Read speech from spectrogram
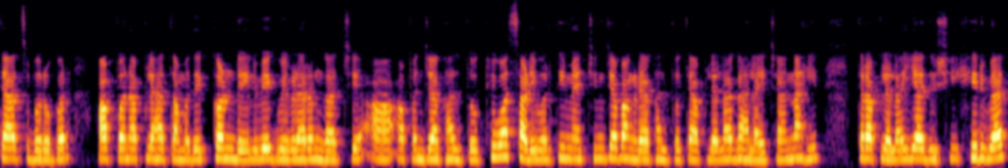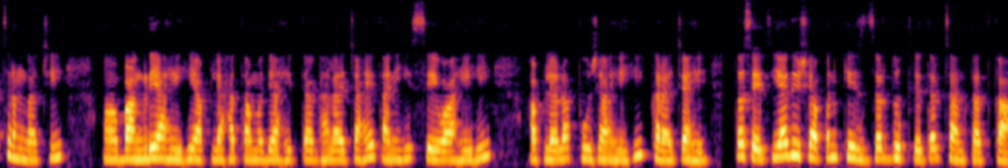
त्याचबरोबर आपण आपल्या हातामध्ये कंडेल वेगवेगळ्या रंगाचे आ आपण ज्या घालतो किंवा साडीवरती मॅचिंग ज्या बांगड्या घालतो त्या आपल्याला घालायच्या नाहीत. तर आपल्याला या दिवशी हिरव्याच रंगाची बांगडी आहे ही आपल्या हातामध्ये आहेत त्या घालायच्या आहेत आणि ही सेवा आहे ही आपल्याला पूजा आहे ही करायची आहे. तसेच या दिवशी आपण केस जर धुतले तर चालतात का?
